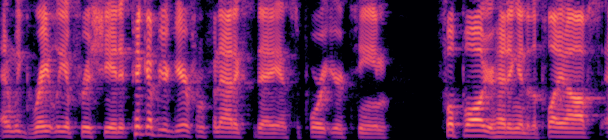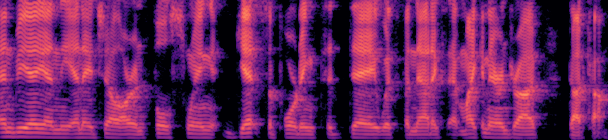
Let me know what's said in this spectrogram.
and we greatly appreciate it. Pick up your gear from Fanatics today and support your team. Football, you're heading into the playoffs. NBA and the NHL are in full swing. Get supporting today with Fanatics at mikeandaarondrive.com.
